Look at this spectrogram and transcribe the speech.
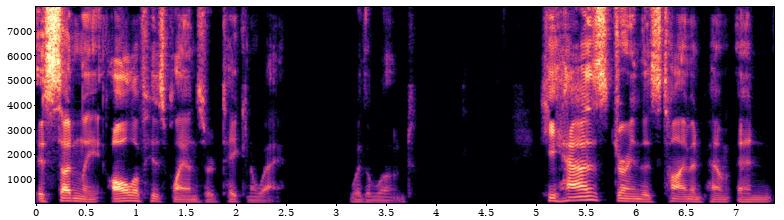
is suddenly all of his plans are taken away with a wound. He has during this time in, in,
